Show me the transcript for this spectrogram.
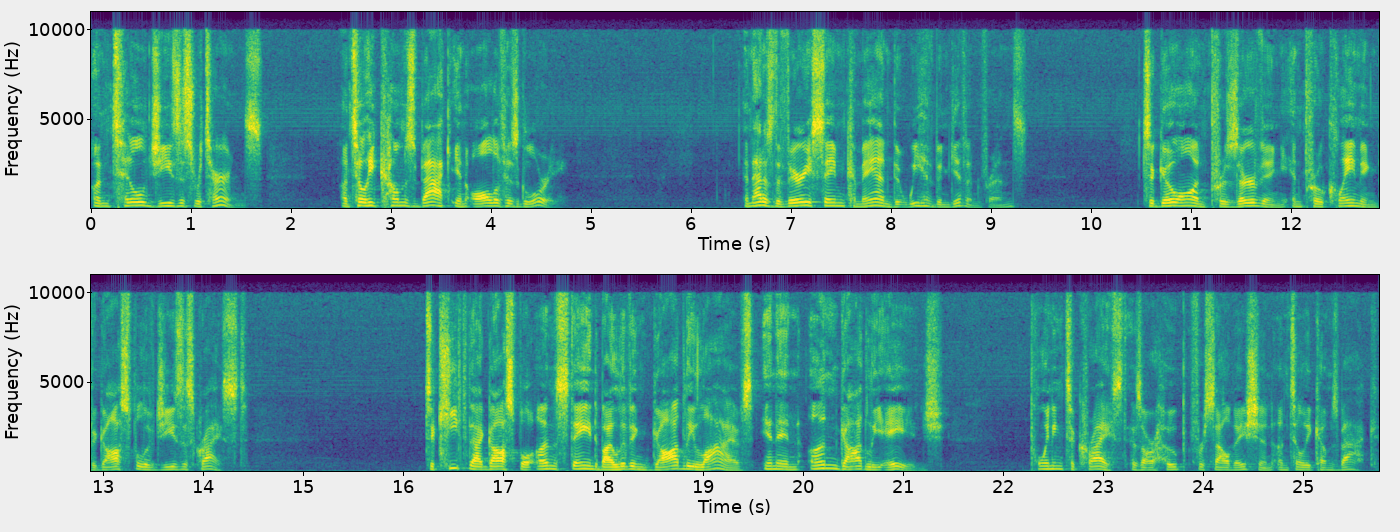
until Jesus returns, until he comes back in all of his glory. And that is the very same command that we have been given, friends to go on preserving and proclaiming the gospel of Jesus Christ. To keep that gospel unstained by living godly lives in an ungodly age, pointing to Christ as our hope for salvation until he comes back.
